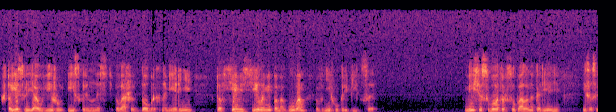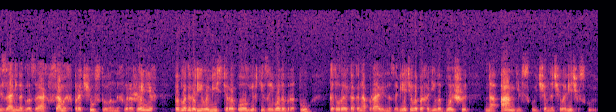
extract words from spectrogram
что если я увижу искренность ваших добрых намерений, то всеми силами помогу вам в них укрепиться». Миссис Уотерс упала на колени и со слезами на глазах, в самых прочувствованных выражениях, поблагодарила мистера Олверти за его доброту, которая, как она правильно заметила, походила больше на ангельскую, чем на человеческую.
